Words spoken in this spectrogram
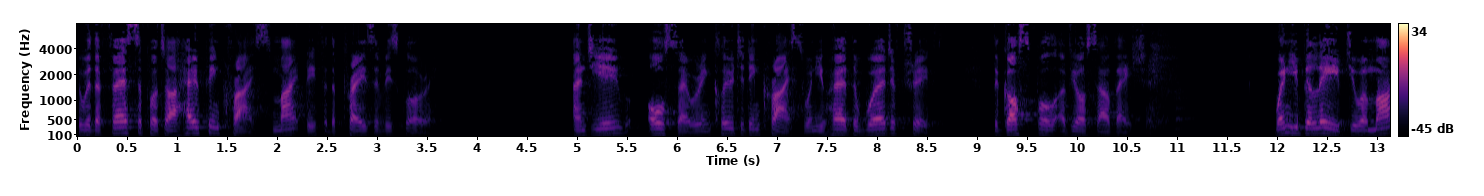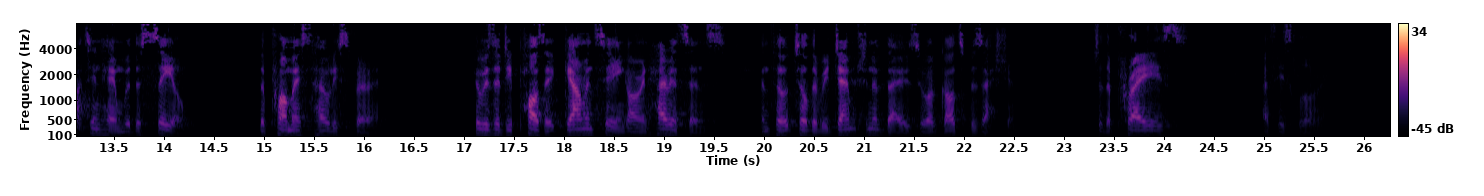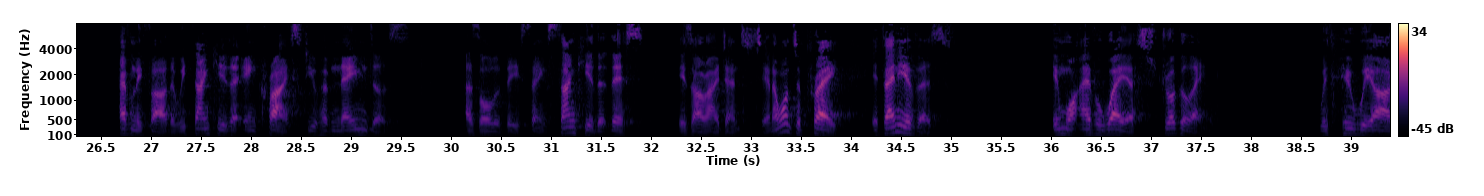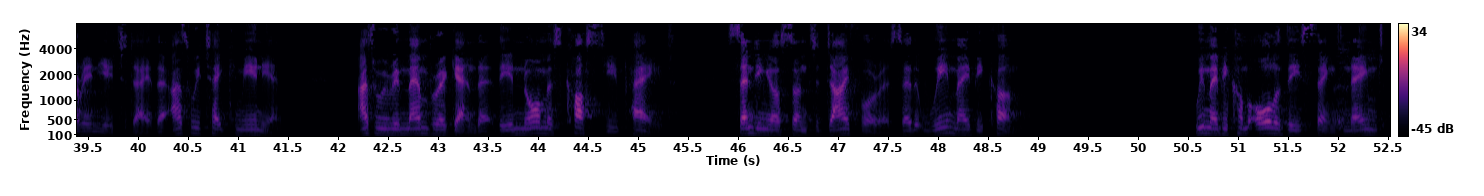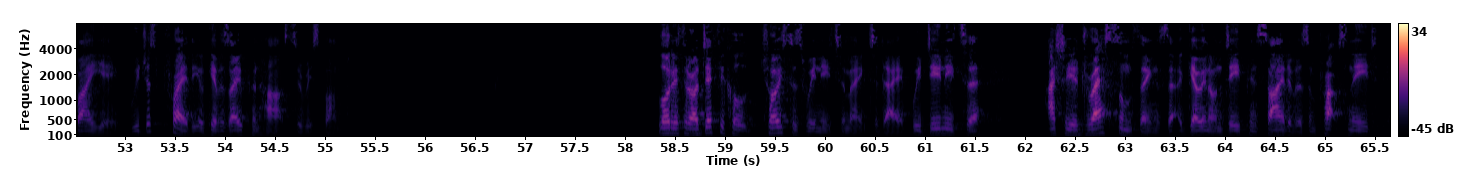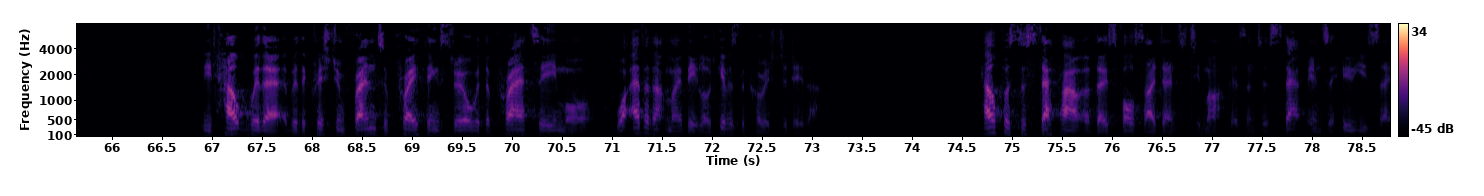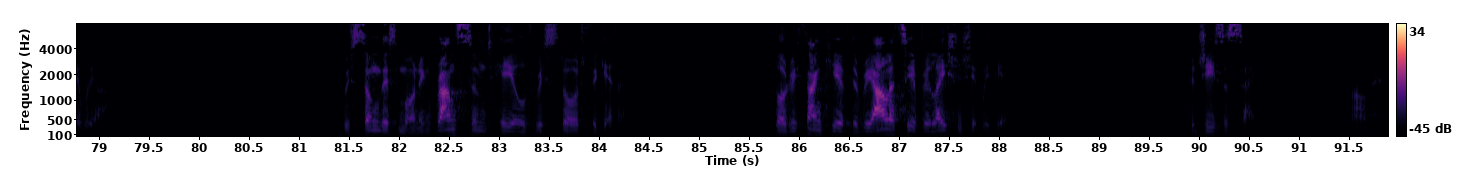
who were the first to put our hope in Christ, might be for the praise of his glory. And you also were included in Christ when you heard the word of truth, the gospel of your salvation. When you believed, you were marked in him with the seal the promised Holy Spirit, who is a deposit guaranteeing our inheritance until the redemption of those who are God's possession, to the praise of his glory. Heavenly Father, we thank you that in Christ you have named us as all of these things. Thank you that this is our identity. And I want to pray if any of us, in whatever way, are struggling with who we are in you today, that as we take communion, as we remember again that the enormous cost you paid, sending your son to die for us so that we may become we may become all of these things named by you. We just pray that you'll give us open hearts to respond. Lord, if there are difficult choices we need to make today, if we do need to actually address some things that are going on deep inside of us and perhaps need, need help with a, with a Christian friend to pray things through or with the prayer team or whatever that may be, Lord, give us the courage to do that. Help us to step out of those false identity markers and to step into who you say we are. We've sung this morning, ransomed, healed, restored, forgiven. Lord, we thank you of the reality of relationship with you. For Jesus' sake. Amen.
